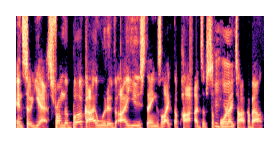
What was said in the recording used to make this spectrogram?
and so, yes, from the book, I would have, I use things like the pods of support mm-hmm. I talk about.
